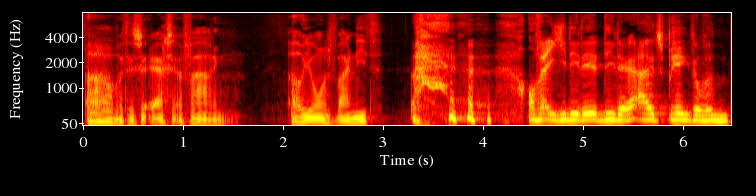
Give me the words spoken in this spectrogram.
eh, oh, wat is een ergste ervaring. Oh jongens, waar niet? Of eentje die, er- die eruit springt of een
